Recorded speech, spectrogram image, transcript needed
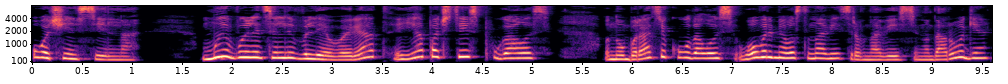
Очень сильно. Мы вылетели в левый ряд, и я почти испугалась, но братику удалось вовремя восстановить равновесие на дороге,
